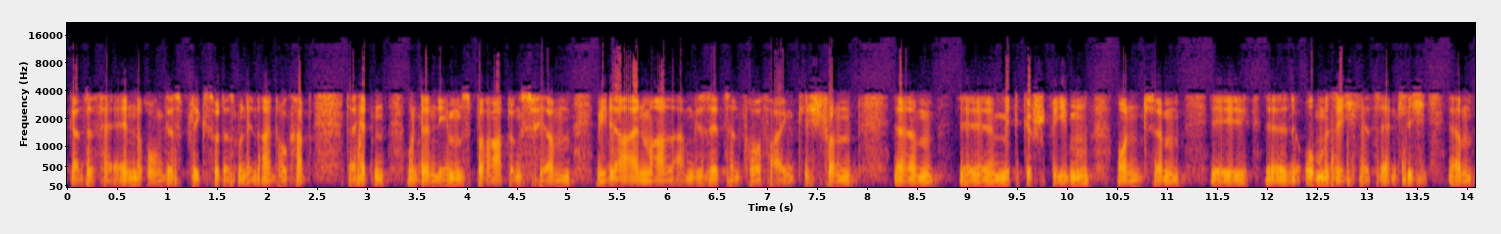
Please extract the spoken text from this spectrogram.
ganze Veränderung des Blicks, sodass man den Eindruck hat, da hätten Unternehmensberatungsfirmen wieder einmal am Gesetzentwurf eigentlich schon ähm, äh, mitgeschrieben und ähm, äh, um sich letztendlich ähm,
